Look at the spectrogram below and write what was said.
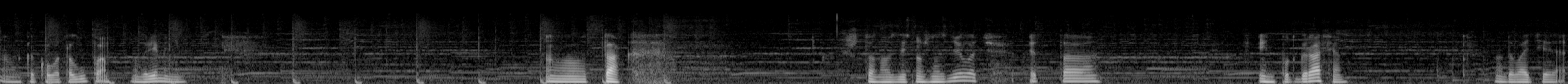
а, какого-то лупа времени. А, так, что нам здесь нужно сделать? Это input графе. Ну, давайте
